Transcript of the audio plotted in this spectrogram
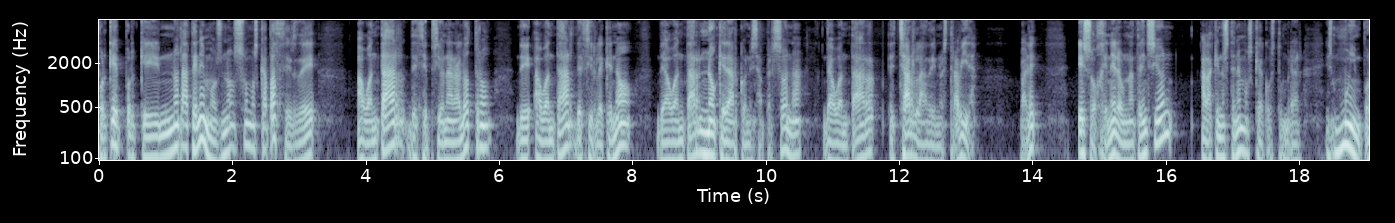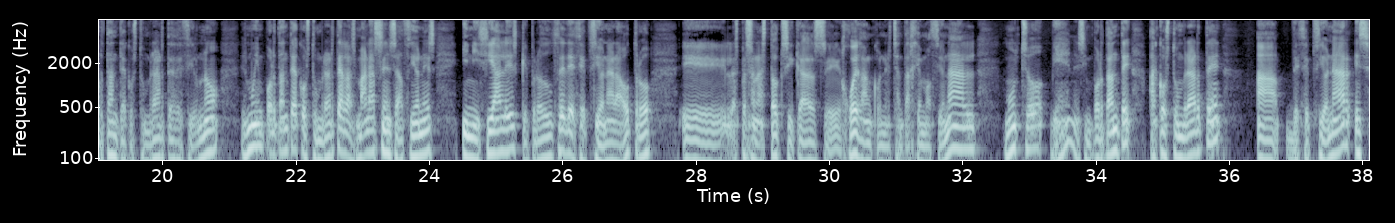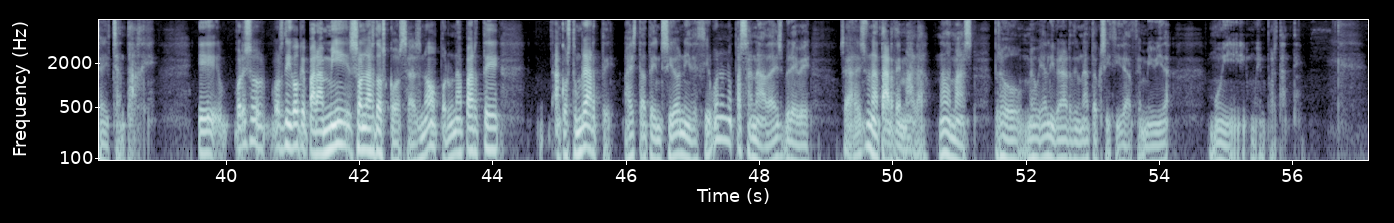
¿Por qué? Porque no la tenemos, no somos capaces de aguantar, decepcionar al otro, de aguantar, decirle que no, de aguantar no quedar con esa persona, de aguantar echarla de nuestra vida. ¿Vale? Eso genera una tensión a la que nos tenemos que acostumbrar. Es muy importante acostumbrarte a decir no, es muy importante acostumbrarte a las malas sensaciones iniciales que produce decepcionar a otro. Eh, las personas tóxicas eh, juegan con el chantaje emocional mucho. Bien, es importante acostumbrarte a decepcionar ese chantaje. Eh, por eso os digo que para mí son las dos cosas, ¿no? Por una parte, acostumbrarte a esta tensión y decir, bueno, no pasa nada, es breve. O sea, es una tarde mala, nada más. Pero me voy a librar de una toxicidad en mi vida muy, muy importante.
